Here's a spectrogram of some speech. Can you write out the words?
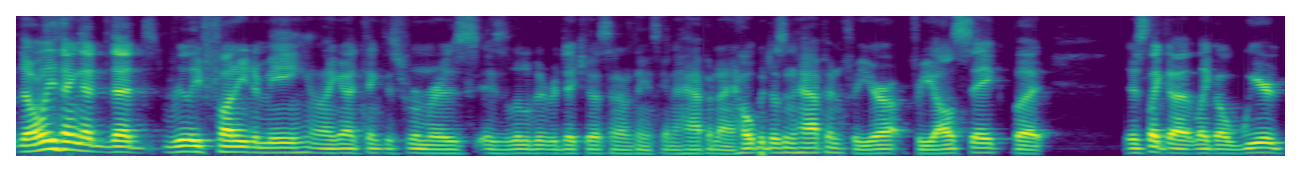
the only thing that that's really funny to me, like I think this rumor is is a little bit ridiculous. I don't think it's going to happen. I hope it doesn't happen for your for y'all's sake. But there's like a like a weird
